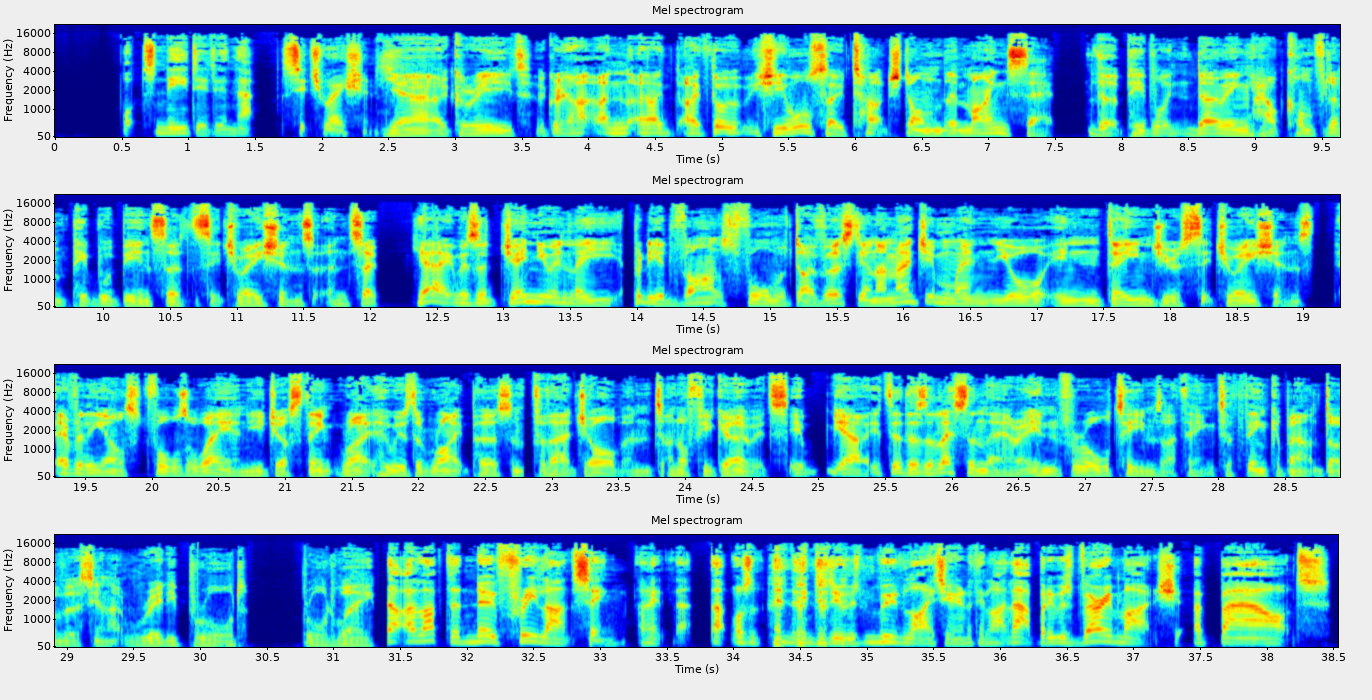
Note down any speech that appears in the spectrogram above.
what's needed in that situation. Yeah, agreed. Agreed. And I, I thought she also touched on the mindset that people knowing how confident people would be in certain situations. And so Yeah, it was a genuinely pretty advanced form of diversity. And I imagine when you're in dangerous situations, everything else falls away and you just think, right, who is the right person for that job? And, and off you go. It's, it, yeah, it's, there's a lesson there in for all teams, I think, to think about diversity in that really broad broad way. I love the no freelancing. I mean, that, that wasn't anything to do with moonlighting or anything like that, but it was very much about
